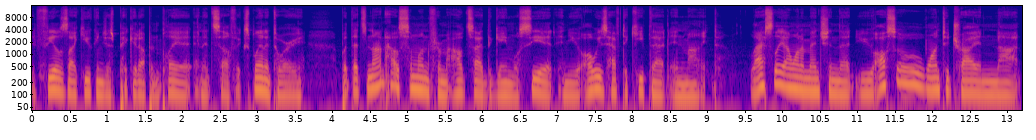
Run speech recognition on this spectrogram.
it feels like you can just pick it up and play it and it's self explanatory. But that's not how someone from outside the game will see it, and you always have to keep that in mind. Lastly, I want to mention that you also want to try and not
